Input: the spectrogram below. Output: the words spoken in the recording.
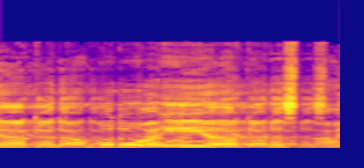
إياك نعبد وإياك نستعين.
